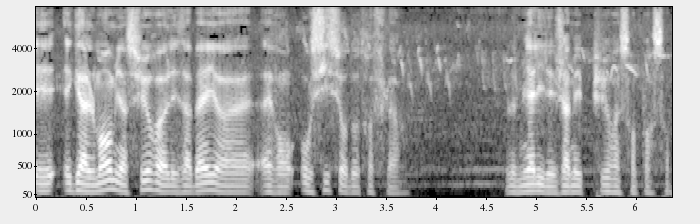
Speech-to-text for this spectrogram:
Et également, bien sûr, euh, les abeilles, euh, elles vont aussi sur d'autres fleurs. Le miel, il est jamais pur à 100%.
